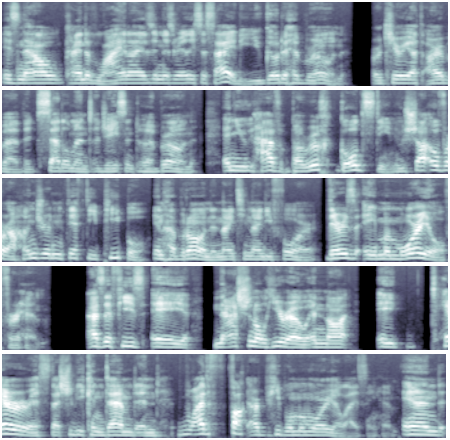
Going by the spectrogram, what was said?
is now kind of lionized in Israeli society. You go to Hebron or Kiryat Arba, the settlement adjacent to Hebron, and you have Baruch Goldstein, who shot over 150 people in Hebron in 1994. There is a memorial for him, as if he's a national hero and not a terrorist that should be condemned and why the fuck are people memorializing him? And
